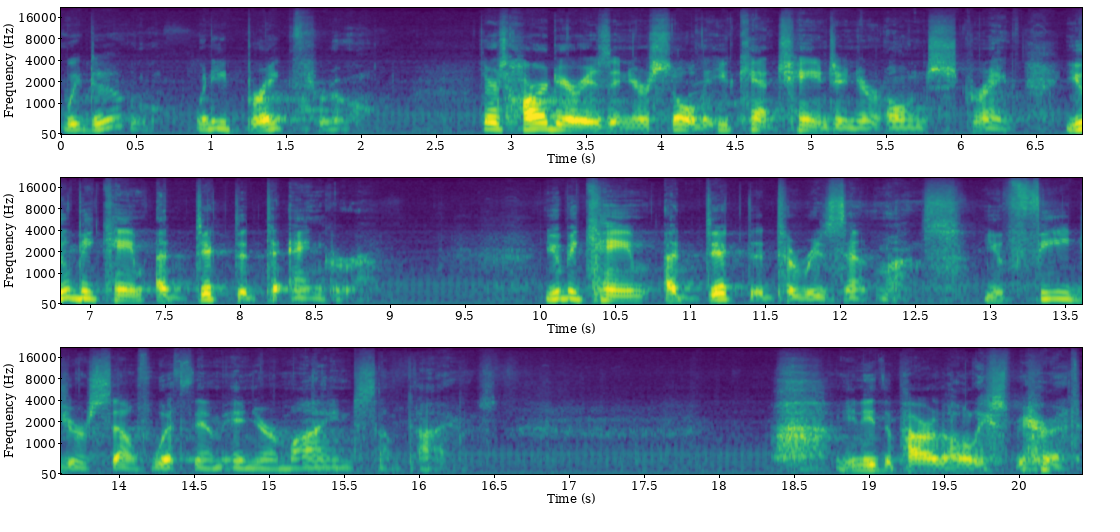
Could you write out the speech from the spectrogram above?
We do. We need breakthrough. There's hard areas in your soul that you can't change in your own strength. You became addicted to anger. You became addicted to resentments. You feed yourself with them in your mind sometimes. You need the power of the Holy Spirit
